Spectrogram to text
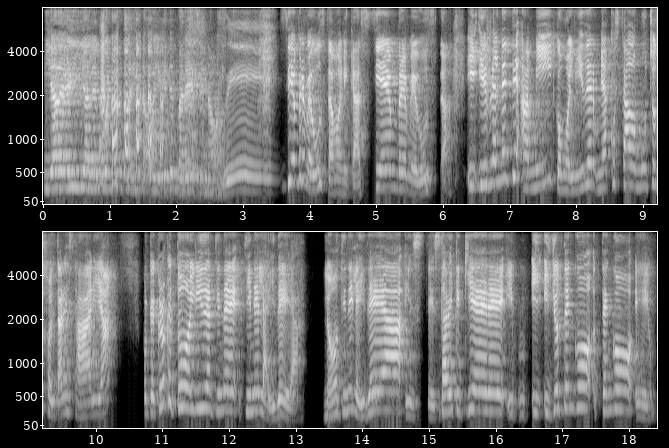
Y ya de ahí ya le cuento a Chanita, oye, ¿qué te parece, no? Sí. Siempre me gusta, Mónica, siempre me gusta. Y, y realmente a mí como líder me ha costado mucho soltar esa área, porque creo que todo líder tiene, tiene la idea, ¿no? Tiene la idea, este, sabe qué quiere y, y, yo tengo, tengo, eh,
